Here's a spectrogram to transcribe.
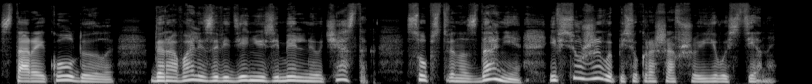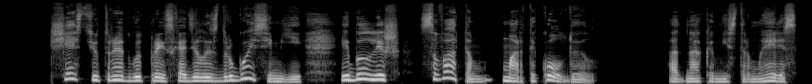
Старые Колдуэллы даровали заведению земельный участок, собственно, здание и всю живопись, украшавшую его стены. К счастью, Тредгуд происходил из другой семьи и был лишь сватом Марты Колдуэлл. Однако мистер Мэрис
